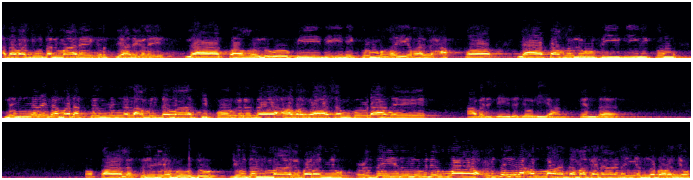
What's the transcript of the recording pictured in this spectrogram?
അഥവാ ജൂതന്മാരെ ക്രിസ്ത്യാനികളെ നിങ്ങളുടെ മതത്തിൽ നിങ്ങൾ അമിതമാക്കി പോകരുത് അവകാശം കൂടാതെ. അവർ ചെയ്ത ജോലിയാണ്. എന്ത്? ജൂതന്മാര് പറഞ്ഞു അള്ളാന്റെ മകനാണ് എന്ന് പറഞ്ഞു.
